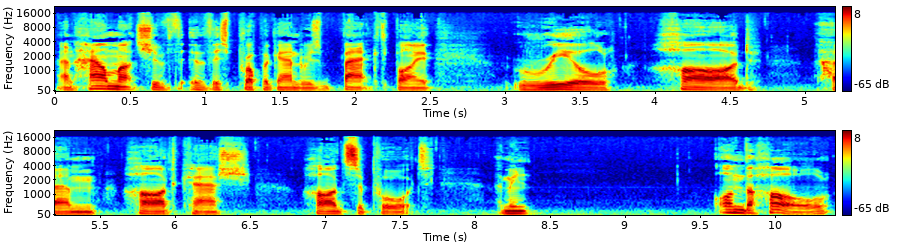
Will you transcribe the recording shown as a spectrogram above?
and how much of, of this propaganda is backed by real hard, um, hard cash, hard support? I mean, on the whole,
